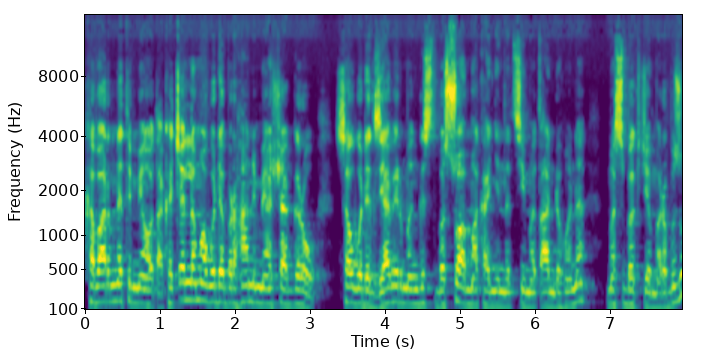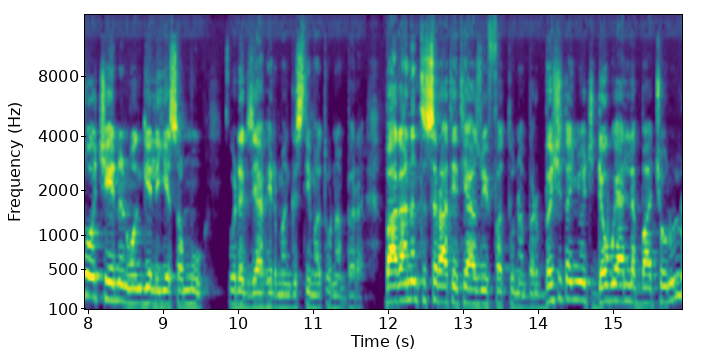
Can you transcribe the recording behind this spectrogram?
ከባርነት የሚያወጣ ከጨለማ ወደ ብርሃን የሚያሻግረው ሰው ወደ እግዚአብሔር መንግሥት በእሱ አማካኝነት ሲመጣ እንደሆነ መስበክ ጀመረ። ብዙዎች ይህንን ወንጌል እየሰሙ ወደ እግዚአብሔር መንግሥት ይመጡ ነበረ። በአጋንንት ስርዓት የተያዙ ይፈቱ ነበር። በሽተኞች፣ ደዌ ያለባቸውን ሁሉ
